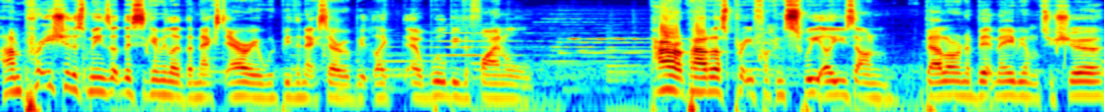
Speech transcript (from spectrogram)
I'm pretty sure this means that this is gonna be like the next area would be the next area would be like uh, will be the final. Power up powder, that's pretty fucking sweet. I'll use that on Bella in a bit, maybe. I'm not too sure.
